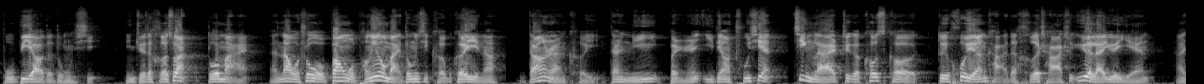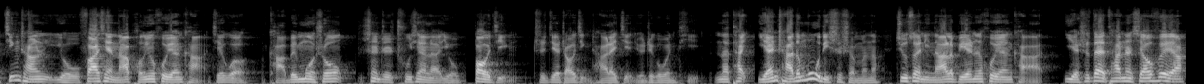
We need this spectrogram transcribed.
不必要的东西。您觉得合算多买？那我说我帮我朋友买东西可不可以呢？当然可以，但是您本人一定要出现。近来这个 Costco 对会员卡的核查是越来越严啊，经常有发现拿朋友会员卡，结果卡被没收，甚至出现了有报警，直接找警察来解决这个问题。那他严查的目的是什么呢？就算你拿了别人的会员卡，也是在他那消费啊。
